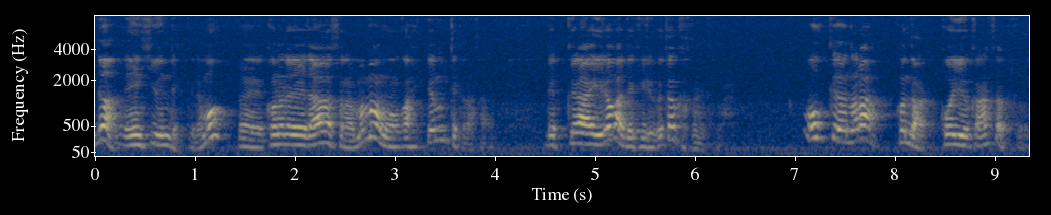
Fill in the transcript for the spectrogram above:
では、演習ですけども、えー、このレーダーをそのまま動かしてみてください。で、暗い色ができることを確認します。OK なら、今度はこういう関数を作る。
